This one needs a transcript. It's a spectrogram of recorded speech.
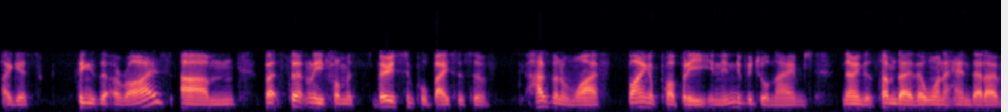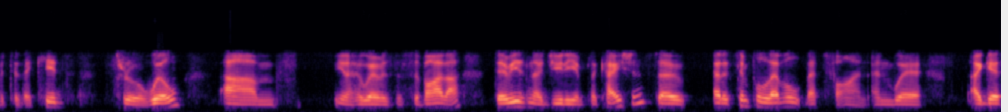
I guess, things that arise. Um, but certainly from a very simple basis of husband and wife buying a property in individual names, knowing that someday they'll want to hand that over to their kids through a will, um, you know, whoever's the survivor, there is no duty implication. So at a simple level, that's fine. And where I guess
